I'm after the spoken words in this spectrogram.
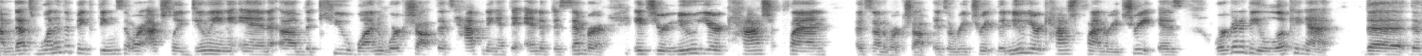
Um, that's one of the big things that we're actually doing in um, the q1 workshop that's happening at the end of december. It's your new year cash plan. It's not a workshop. It's a retreat. The new year cash plan retreat is we're going to be looking at the the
